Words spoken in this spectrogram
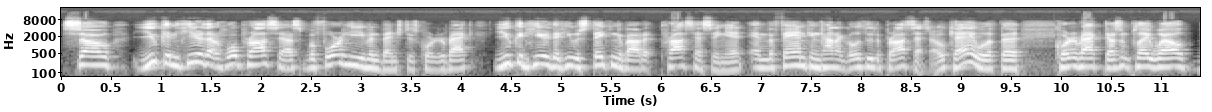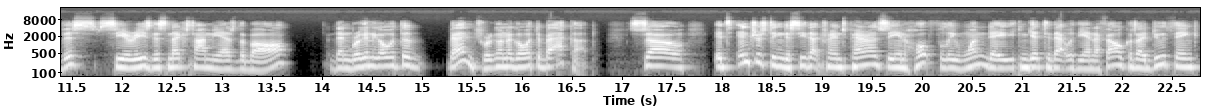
So you can hear that whole process before he even benched his quarterback. You could hear that he was thinking about it, processing it, and the fan can kind of go through the process. Okay, well, if the quarterback doesn't play well this series, this next time he has the ball, then we're going to go with the bench. We're going to go with the backup. So it's interesting to see that transparency, and hopefully one day you can get to that with the NFL because I do think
